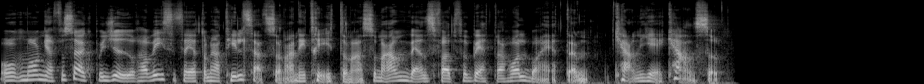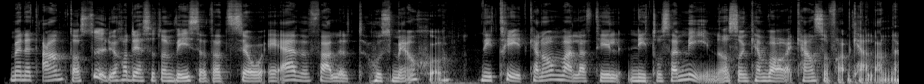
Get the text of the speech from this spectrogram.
Och många försök på djur har visat sig att de här tillsatserna, nitriterna, som används för att förbättra hållbarheten, kan ge cancer. Men ett antal studier har dessutom visat att så är även fallet hos människor. Nitrit kan omvandlas till nitrosaminer som kan vara cancerframkallande.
